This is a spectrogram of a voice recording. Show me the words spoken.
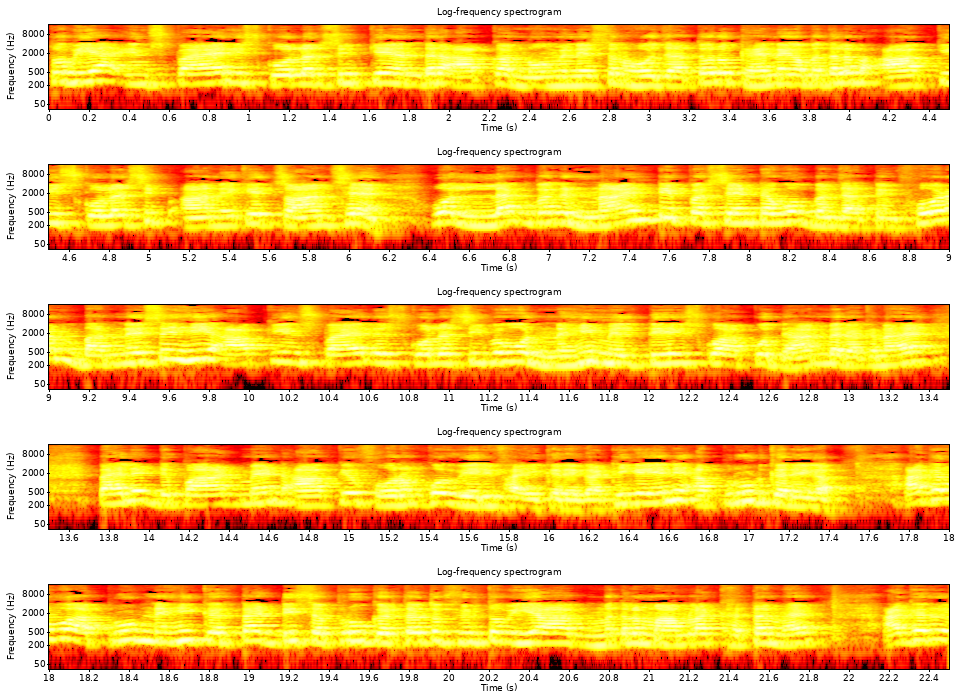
तो भैया इंस्पायर स्कॉलरशिप के अंदर आपका नॉमिनेशन हो जाता है। और कहने का मतलब आपकी स्कॉलरशिप आने के चांस है। वो लगभग नाइनटी परसेंट है, वो बन जाते हैं। फॉर्म भरने से ही आपकी इंस्पायर स्कॉलरशिप है, वो नहीं मिलती है। इसको आपको ध्यान में रखना है। पहले डिपार्टमेंट आपके फॉर्म को वेरीफाई करेगा। ठीक है? यानी अप्रूव करेगा। अगर वो अप्रूव नहीं करता डिसअप्रूव करता तो फिर तो भैया मतलब मामला खत्म है। अगर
